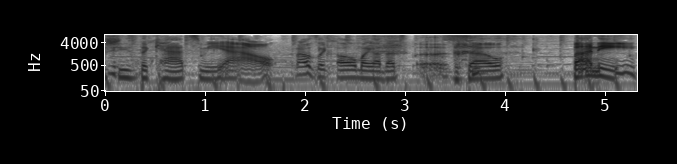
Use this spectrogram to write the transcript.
she's the cat's meow. And I was like, "Oh my god, that's so funny."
